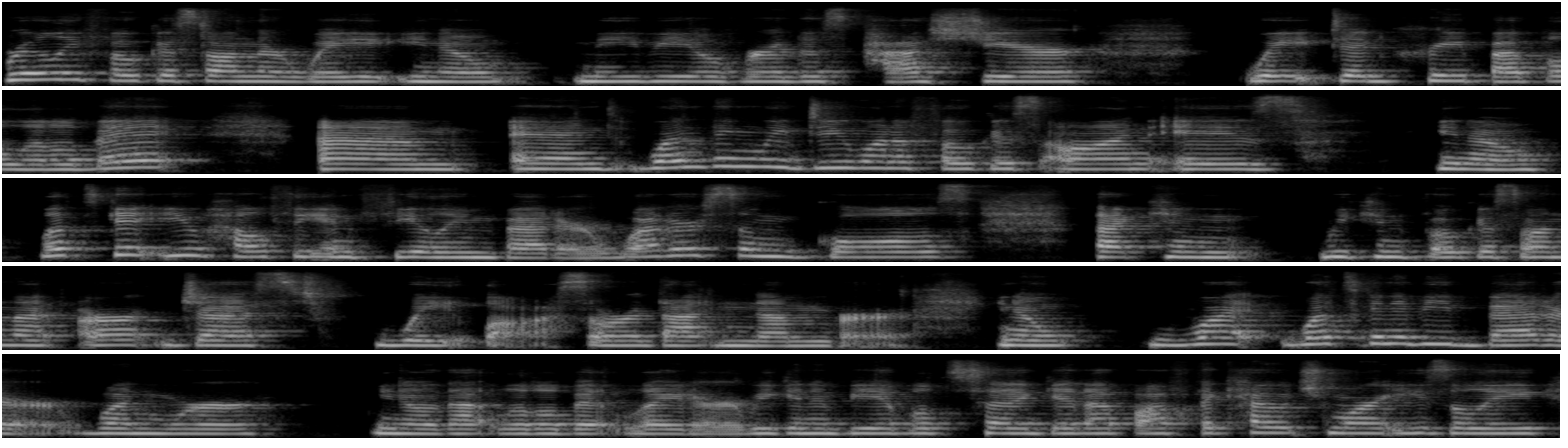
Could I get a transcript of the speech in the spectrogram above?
really focused on their weight. You know, maybe over this past year weight did creep up a little bit. Um, and one thing we do want to focus on is you know let's get you healthy and feeling better. What are some goals that can we can focus on that aren't just weight loss or that number? You know what what's going to be better when we're you know that little bit later are we going to be able to get up off the couch more easily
